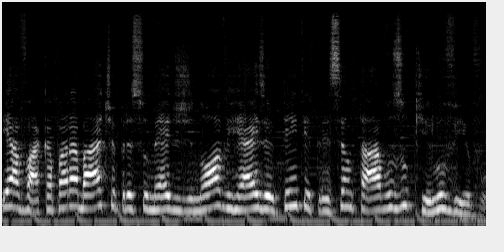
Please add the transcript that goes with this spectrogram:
E a vaca para abate, preço médio de R$ 9,83 o quilo vivo.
